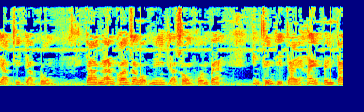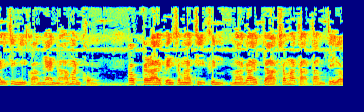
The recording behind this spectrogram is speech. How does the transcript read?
อยากคิดอยากปรุง จากนั้นความสงบนี้จะส่งผลไปถึงจิตใจให้เป็นใจที่มีความแน่นหนามั่นคง ก็กลายเป็นสมาธิขึ้นมาได้จากสมถะธรรมที่เรา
